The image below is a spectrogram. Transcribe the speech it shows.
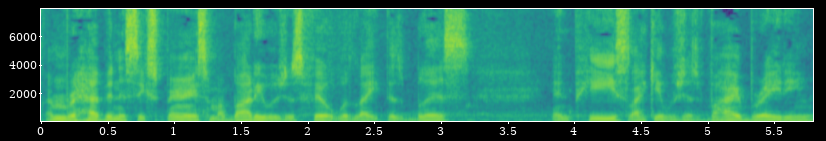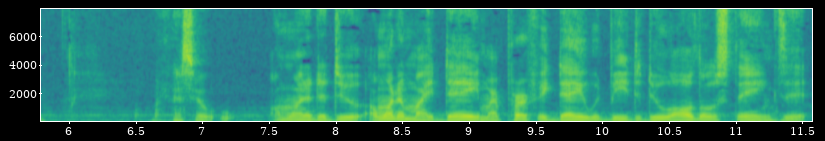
I remember having this experience. My body was just filled with like this bliss and peace, like it was just vibrating. And I said, I wanted to do. I wanted my day, my perfect day, would be to do all those things that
